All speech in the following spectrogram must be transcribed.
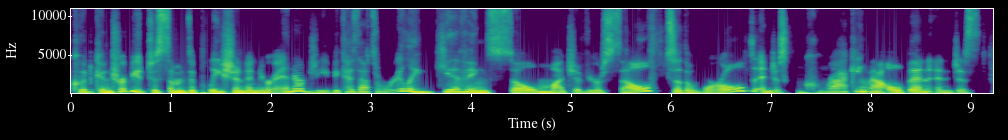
could contribute to some depletion in your energy because that's really giving so much of yourself to the world and just Mhm. cracking that open and just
